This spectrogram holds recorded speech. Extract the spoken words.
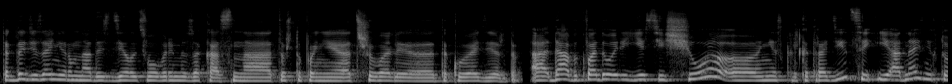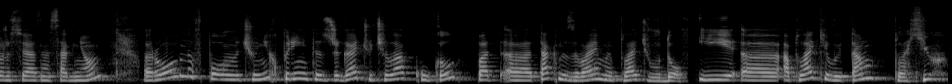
Тогда дизайнерам надо сделать вовремя заказ на то, чтобы они отшивали э, такую одежду. А, да, в Эквадоре есть еще э, несколько традиций, и одна из них тоже связана с огнем. Ровно в полночь у них принято сжигать чучела кукол под э, так называемый плач вдов. И э, оплакивают там плохих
